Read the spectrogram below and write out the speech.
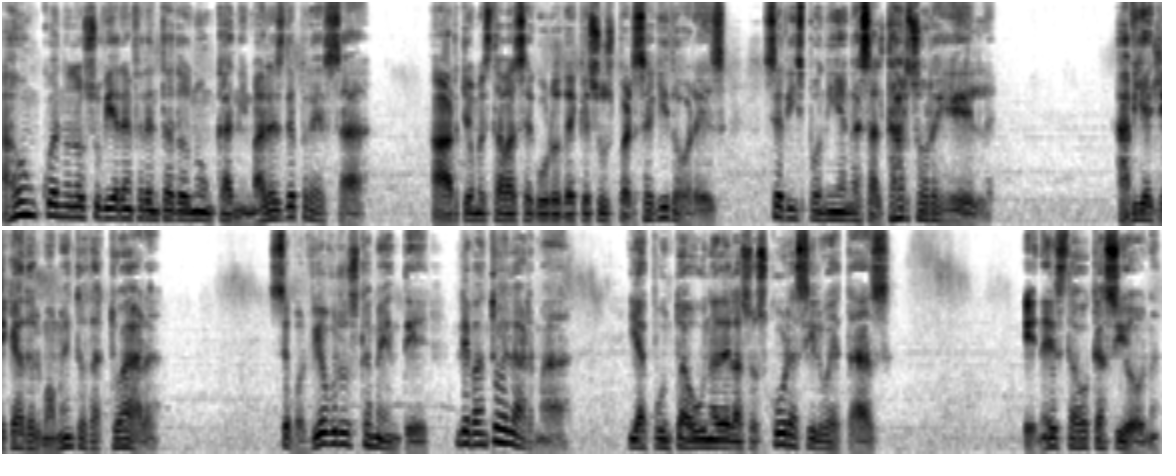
Aun cuando no se hubiera enfrentado nunca a animales de presa, Artyom estaba seguro de que sus perseguidores se disponían a saltar sobre él. Había llegado el momento de actuar. Se volvió bruscamente, levantó el arma y apuntó a una de las oscuras siluetas. En esta ocasión,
